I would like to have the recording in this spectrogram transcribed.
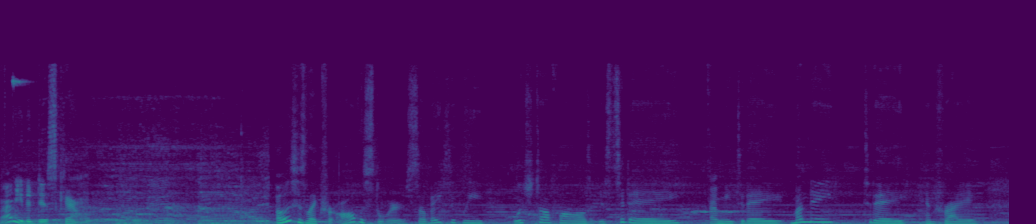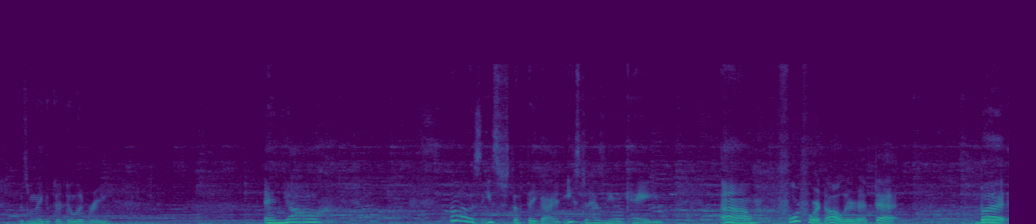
I need a discount. Oh, this is like for all the stores. So basically, Wichita Falls is today. I mean, today, Monday, today, and Friday is when they get their delivery. And y'all, at all this Easter stuff they got. And Easter hasn't even came. Um, four for a dollar at that. But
